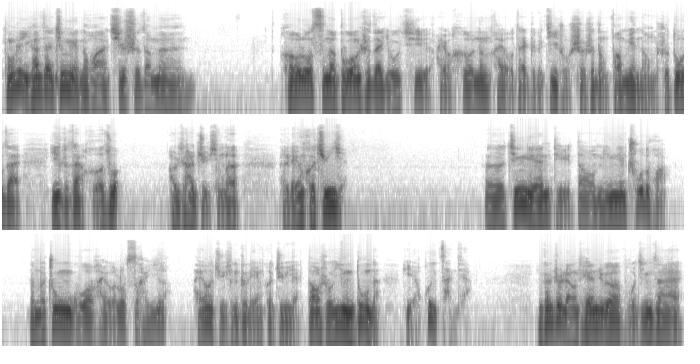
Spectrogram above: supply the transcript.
同时，你看，在今年的话，其实咱们和俄罗斯呢，不光是在油气、还有核能、还有在这个基础设施等方面呢，我们说都在一直在合作，而且还举行了联合军演。呃，今年底到明年初的话，那么中国还有俄罗斯还伊朗还要举行这联合军演，到时候印度呢也会参加。你看这两天，这个普京在。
